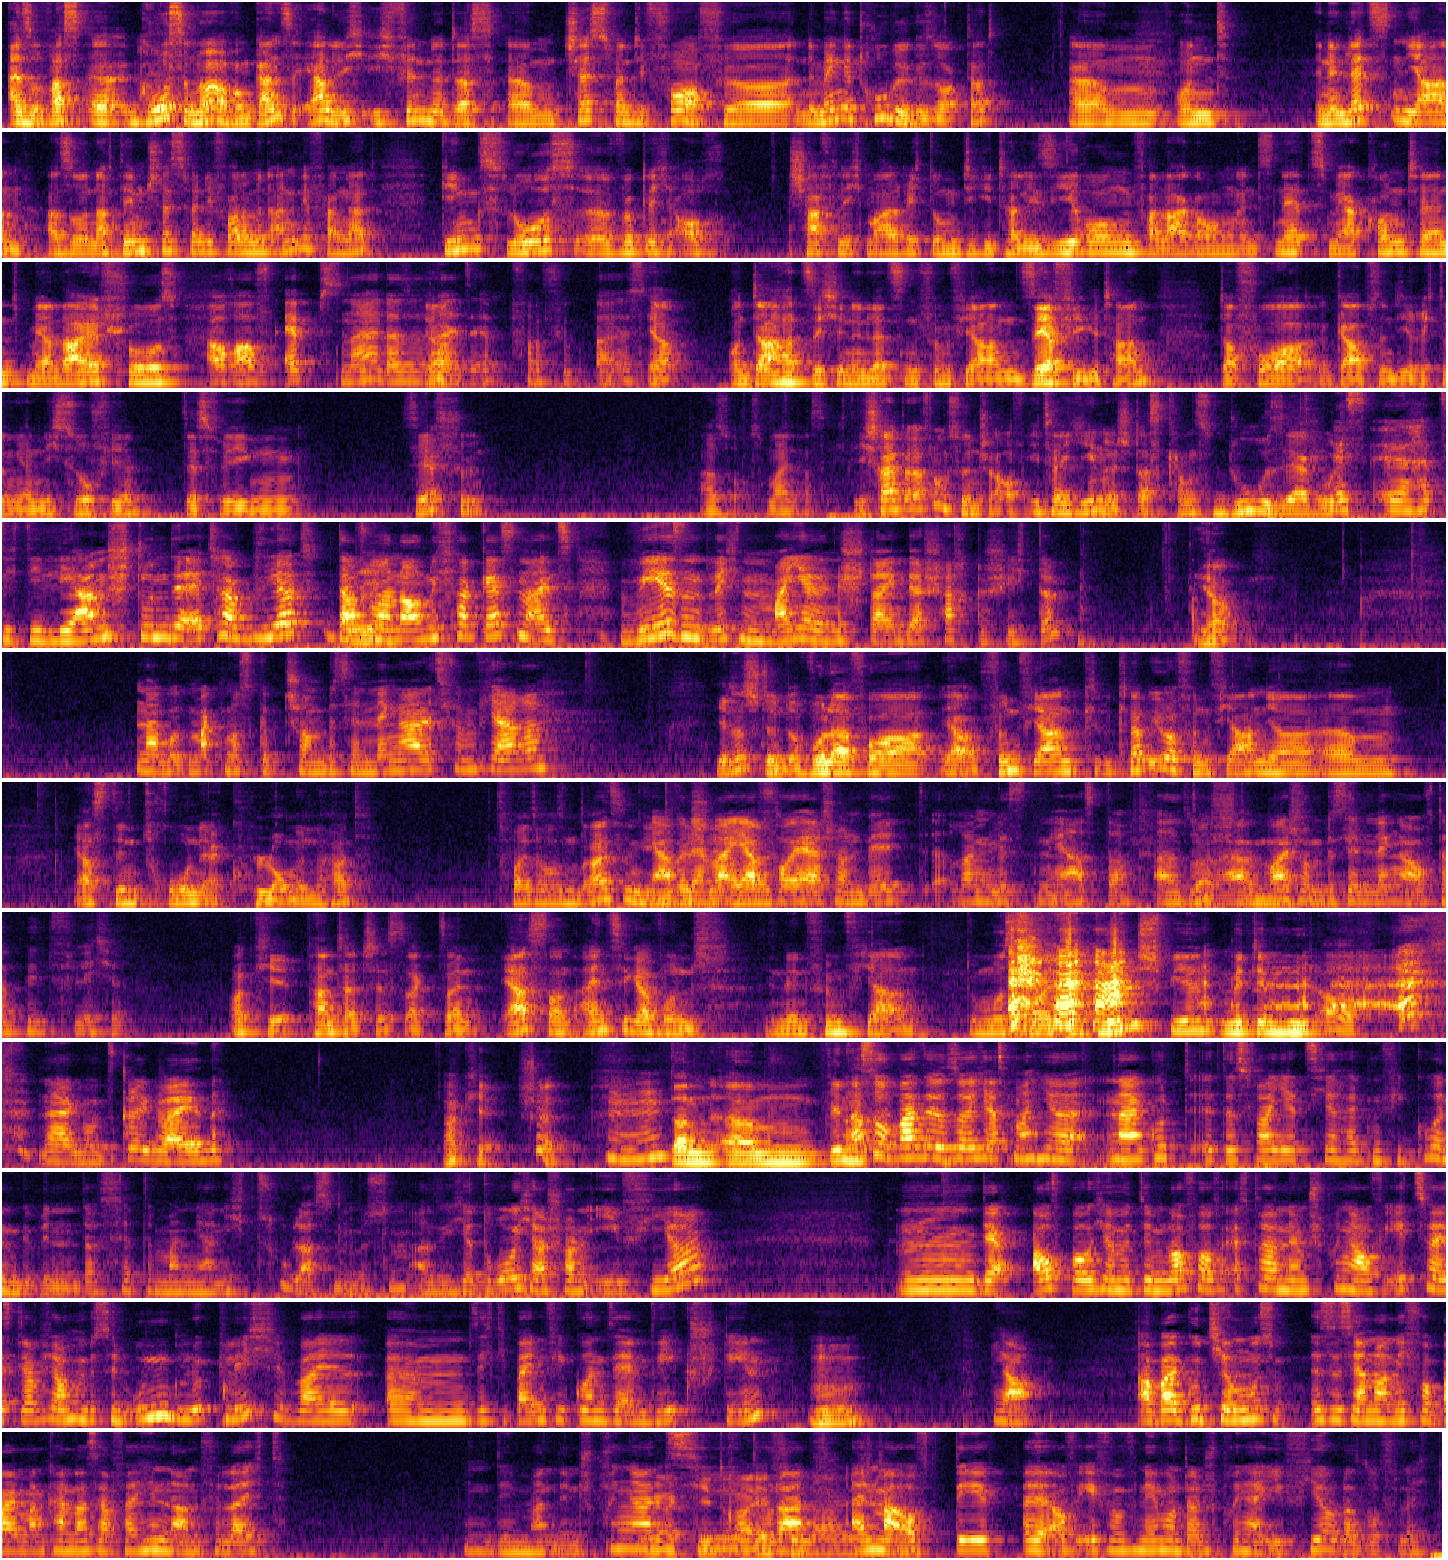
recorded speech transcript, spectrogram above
Also, was äh, große Neuerung, ganz ehrlich, ich finde, dass ähm, Chess24 für eine Menge Trubel gesorgt hat. Ähm, und in den letzten Jahren, also nachdem Chess24 damit angefangen hat, ging es los, äh, wirklich auch schachlich mal Richtung Digitalisierung, Verlagerung ins Netz, mehr Content, mehr Live-Shows. Auch auf Apps, ne? Dass es Ja. als App verfügbar ist. Ja, und da hat sich in den letzten fünf Jahren sehr viel getan. Davor gab es in die Richtung ja nicht so viel. Deswegen sehr schön. Also aus meiner Sicht. Ich schreibe Eröffnungswünsche auf. Italienisch, das kannst du sehr gut. Es äh, hat sich die Lernstunde etabliert, darf Oh ja. man auch nicht vergessen, als wesentlichen Meilenstein der Schachgeschichte. Ja, Na gut, Magnus gibt schon ein bisschen länger als fünf Jahre. ja, das stimmt. Obwohl er vor ja, fünf Jahren, knapp über fünf Jahren ja ähm, erst den Thron erklommen hat. 2013 gegen Ja, aber der Rishi war ja Anand. vorher schon Weltranglisten-Erster. Also Das er war schon ein bisschen länger auf der Bildfläche. Okay, Panther Chess sagt, sein erster und einziger Wunsch in den fünf Jahren. Du musst heute blind spielen mit dem Hut auf. Na gut, das kriegen wir hin. Okay, schön. Dann, ähm, wen Achso, warte, soll ich erstmal hier. Na gut, das war jetzt hier halt ein Figurengewinn. Das hätte man ja nicht zulassen müssen. Also hier drohe ich ja schon E4. Mm, Der Aufbau hier mit dem Läufer auf F3 und dem Springer auf E2 ist, glaube ich, auch ein bisschen unglücklich, weil ähm, sich die beiden Figuren sehr im Weg stehen. Mhm. Ja. Aber gut, hier muss, ist es ja noch nicht vorbei. Man kann das ja verhindern. Vielleicht, indem man den Springer Ja, zieht. G3 oder vielleicht, einmal ja. auf, D, äh, auf E5 nehmen und dann Springer E4 oder so. Vielleicht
